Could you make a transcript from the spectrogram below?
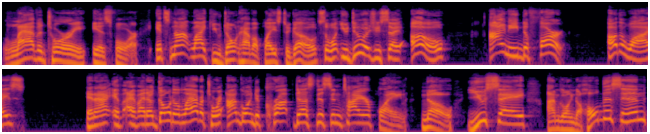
lavatory is for. It's not like you don't have a place to go. So what you do is you say, "Oh, I need to fart." Otherwise, and I if, if I don't go to the laboratory, I'm going to crop dust this entire plane. No, you say, "I'm going to hold this in."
